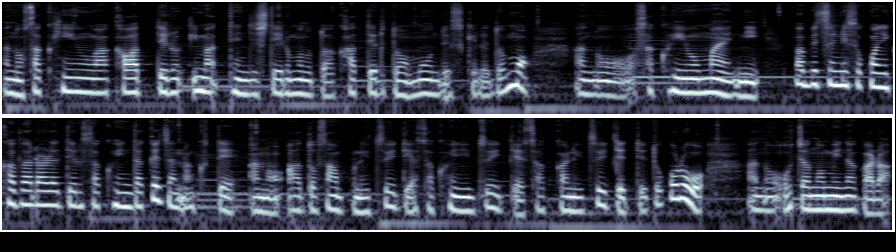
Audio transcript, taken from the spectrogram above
あの作品は変わってる今展示しているものとは変わってると思うんですけれどもあの作品を前に、まあ、別にそこに飾られてる作品だけじゃなくてあのアート散歩についてや作品について作家についてっていうところをあのお茶飲みながら、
